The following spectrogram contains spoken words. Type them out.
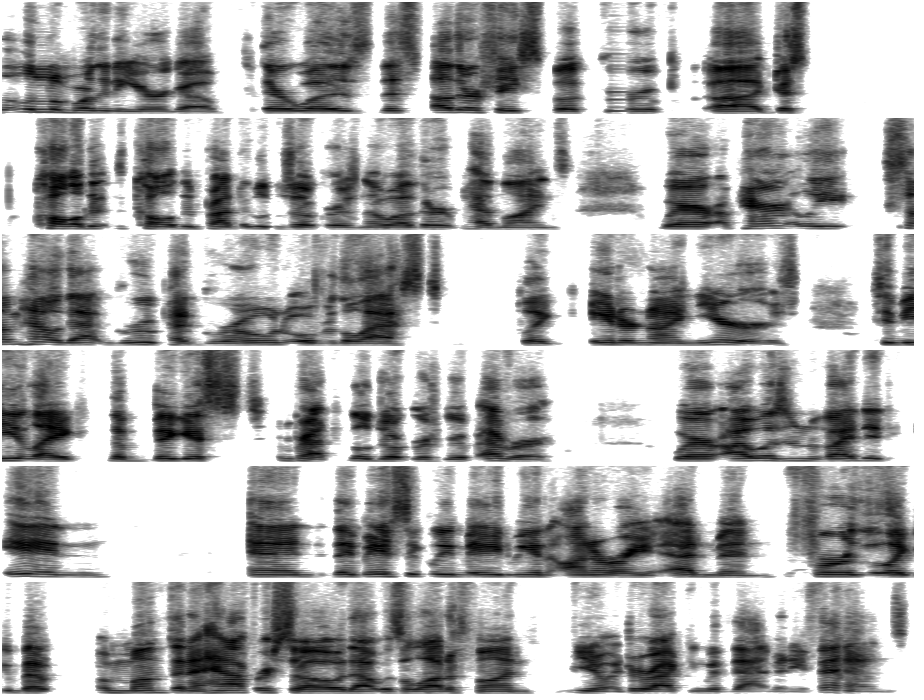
A little more than a year ago, there was this other Facebook group, uh, just called it called Impractical Jokers, no other headlines, where apparently somehow that group had grown over the last like eight or nine years to be like the biggest Impractical Jokers group ever. Where I was invited in, and they basically made me an honorary admin for like about a month and a half or so. That was a lot of fun, you know, interacting with that many fans.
